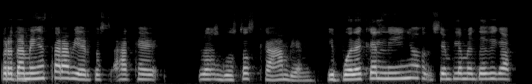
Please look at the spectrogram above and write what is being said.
pero también estar abiertos a que los gustos cambian, y puede que el niño simplemente diga,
